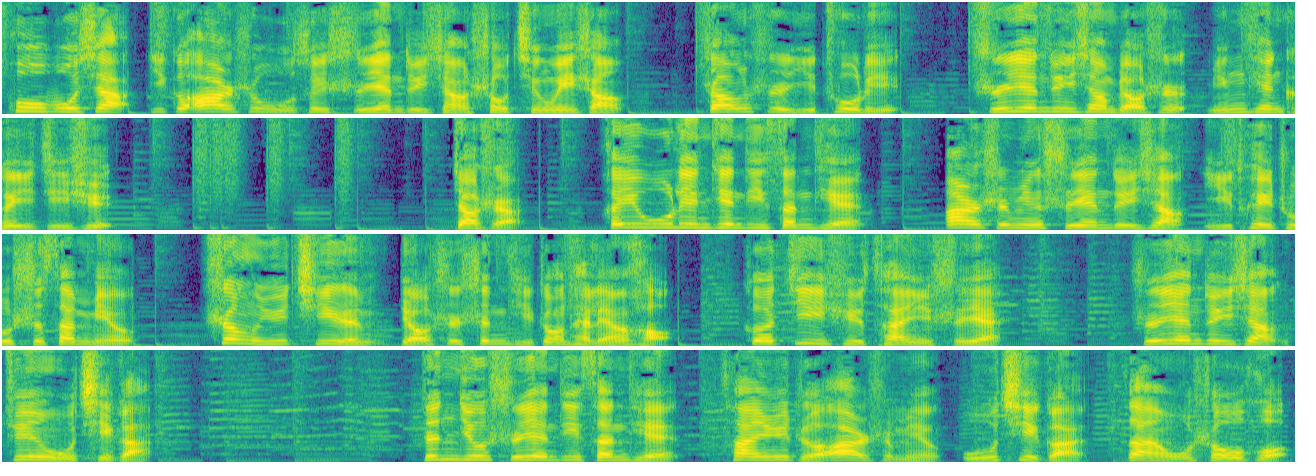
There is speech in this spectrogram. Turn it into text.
瀑布下一个二十五岁实验对象受轻微伤，伤势已处理。实验对象表示明天可以继续。教室黑屋练剑第三天。二十名实验对象已退出十三名，剩余七人表示身体状态良好，可继续参与实验。实验对象均无气感。针灸实验第三天，参与者二十名，无气感，暂无收获，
